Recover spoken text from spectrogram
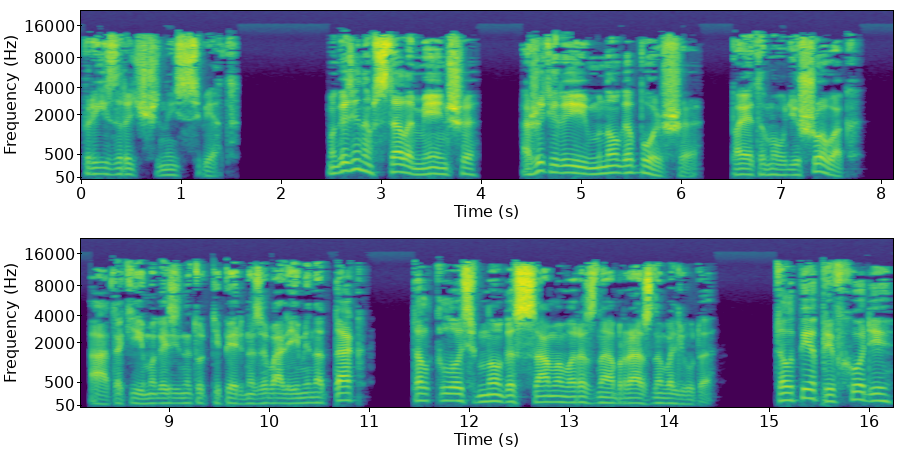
призрачный свет. Магазинов стало меньше, а жителей много больше, поэтому у дешевок, а такие магазины тут теперь называли именно так, толклось много самого разнообразного люда. В толпе при входе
